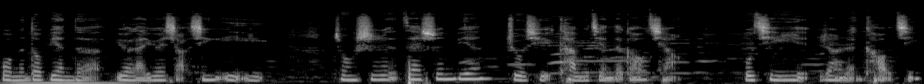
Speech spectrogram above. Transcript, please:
我们都变得越来越小心翼翼，总是在身边筑起看不见的高墙，不轻易让人靠近。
